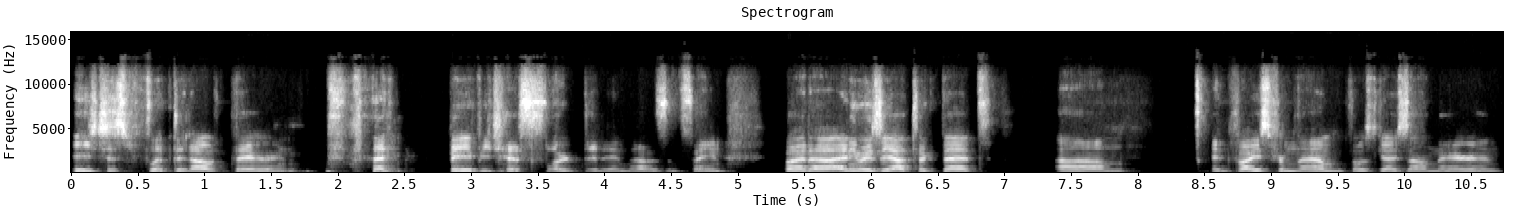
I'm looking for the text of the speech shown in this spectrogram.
he's just flipped it out there and baby just slurped it in. That was insane. But uh, anyways, yeah, I took that um, advice from them, those guys down there, and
